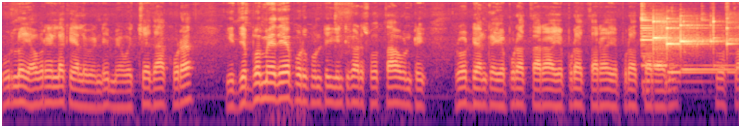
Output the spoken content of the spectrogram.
ఊర్లో ఎవరిళ్ళకి వెళ్ళవండి. మేము వచ్చేదాకా కూడా ఈ దెబ్బ మీదే పడుకుంటే ఇంటికాడ చూస్తూ ఉంటాయి. రోడ్డు వెంక ఎప్పుడు వస్తారా ఎప్పుడు వస్తారా ఎప్పుడు వస్తారా అని చూస్తూ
